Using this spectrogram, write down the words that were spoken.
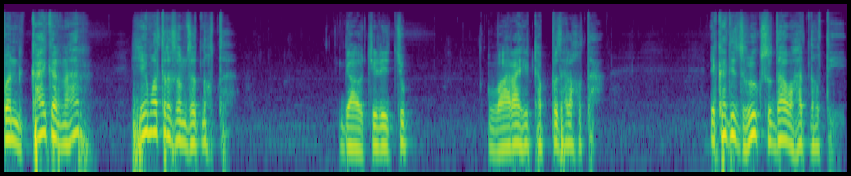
पण काय करणार? हे मात्र समजत नव्हतं. गावचिडी चुप. वाराही ठप्प झाला होता. एखादी झुळूकसुद्धा वाहत नव्हती.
